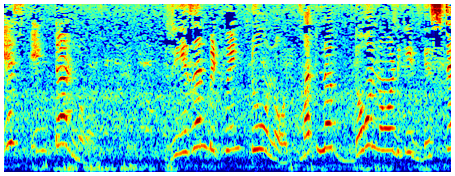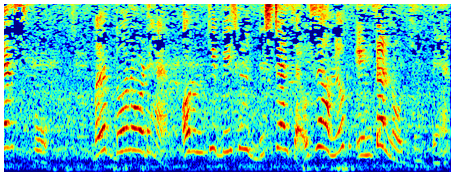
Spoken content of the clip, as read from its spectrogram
is inter node region between two node मतलब दो नोड की डिस्टेंस को मतलब दो नोड हैं, और उनके बीच में जो डिस्टेंस है, उसे हम लोग इंटर नोड कहते हैं।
